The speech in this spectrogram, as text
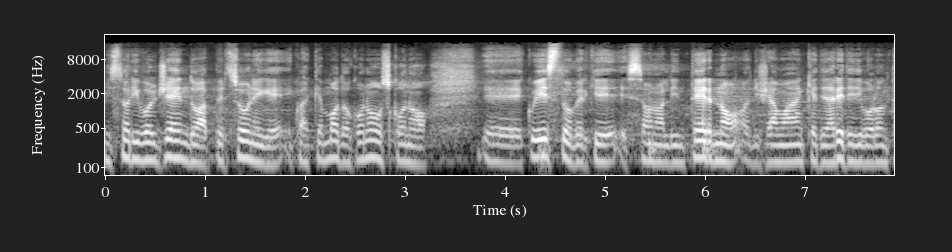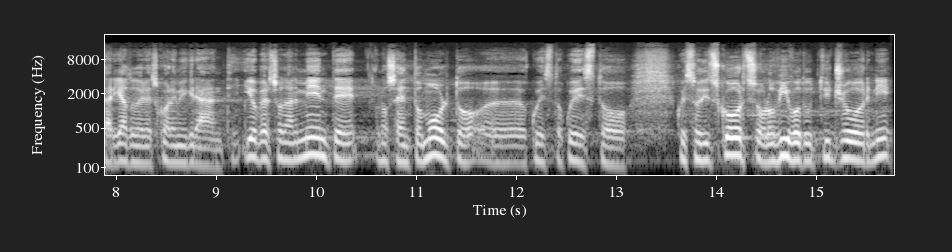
mi sto rivolgendo a persone che in qualche modo conoscono eh, questo perché sono all'interno diciamo, anche della rete di volontariato delle scuole migranti. Io personalmente lo sento molto eh, questo, questo, questo, discorso, lo vivo tutti i giorni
